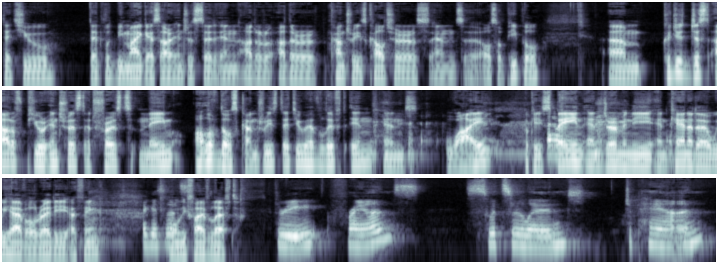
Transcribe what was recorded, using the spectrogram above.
that you that would be my guess are interested in other other countries, cultures, and uh, also people. Um, could you just out of pure interest at first name all of those countries that you have lived in and why? Okay, um, Spain and Germany and Canada we have already, I think. Okay, so only five left. Three: France, Switzerland, Japan,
